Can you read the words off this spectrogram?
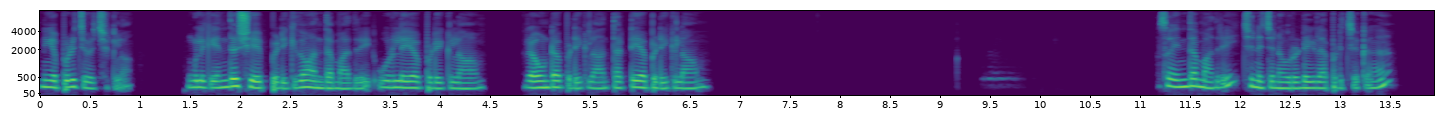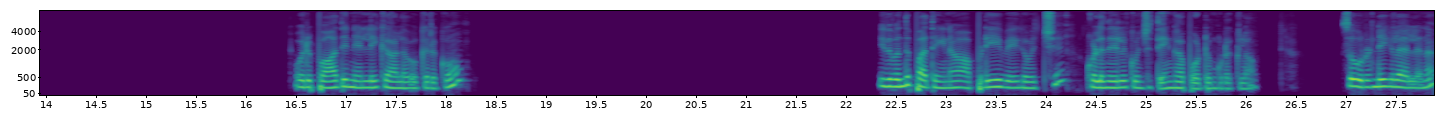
நீங்க பிடிச்சி வச்சுக்கலாம். உங்களுக்கு எந்த ஷேப் பிடிக்குதோ அந்த மாதிரி. உருளையா பிடிக்கலாம், ரவுண்டா பிடிக்கலாம், தட்டையா பிடிக்கலாம். ஸோ இந்த மாதிரி சின்ன சின்ன உருண்டைகளை பிடிச்சிக்கோங்க ஒரு பாதி நெல்லிக்காய் அளவுக்கு இருக்கும். இது வந்து பார்த்தீங்கன்னா, அப்படியே வேக வச்சு குழந்தைகளுக்கு கொஞ்சம் தேங்காய் போட்டும் கொடுக்கலாம் ஸோ உருண்டைகளை இல்லைன்னா,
